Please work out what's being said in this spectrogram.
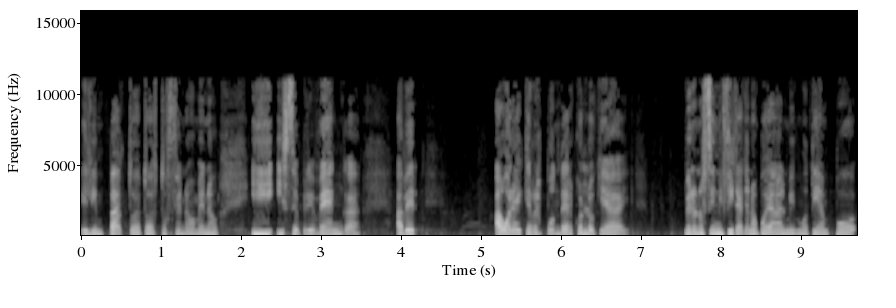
el impacto de todos estos fenómenos y, y se prevenga a ver ahora hay que responder con lo que hay pero no significa que no puedas al mismo tiempo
